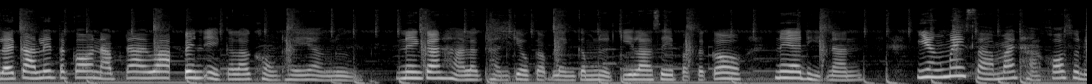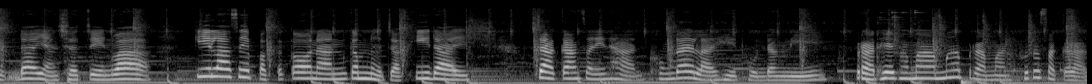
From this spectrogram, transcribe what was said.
และการเล่นตะกร้อนับได้ว่าเป็นเอกลักษณ์ของไทยอย่างหนึ่ง ในการหาหลักฐานเกี่ยวกับแหล่งกำเนิดกีฬาเซปักตะกร้อในอดีตนั้น ยังไม่สามารถหาข้อสรุปได้อย่างชัดเจนว่า กีฬาเซปักตะกร้อนั้นกำเนิดจากที่ใด จากการสันนิษฐานคงได้หลายเหตุผลดังนี้ ประเทศพม่าเมื่อประมาณพุทธศักราช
